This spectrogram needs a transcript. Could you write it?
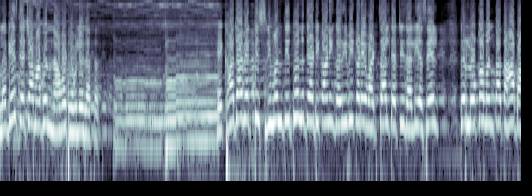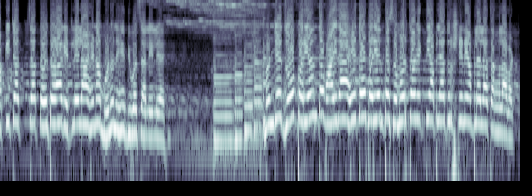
लगेच त्याच्या मागून नावं ठेवले जातात. एखादा व्यक्ती श्रीमंतीतून त्या ठिकाणी गरिबीकडे वाटचाल त्याची झाली असेल तर लोक म्हणतात हा बाकीच्या तळतळा घेतलेला आहे ना म्हणून हे दिवस आलेले आहे म्हणजे जोपर्यंत फायदा आहे तोपर्यंत समोरचा व्यक्ती आपल्या दृष्टीने आपल्याला चांगला वाटतो.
